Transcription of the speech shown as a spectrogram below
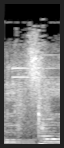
It's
